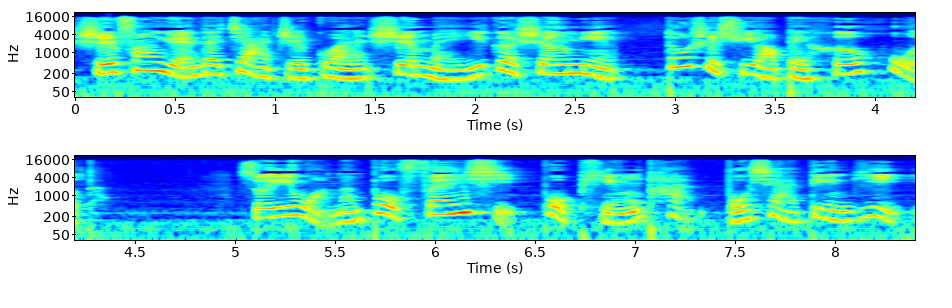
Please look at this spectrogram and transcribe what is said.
十方圆的价值观是每一个生命都是需要被呵护的，所以我们不分析、不评判、不下定义，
